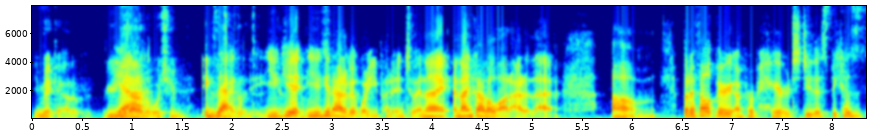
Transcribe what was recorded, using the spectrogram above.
you make out of it. You yeah, get out of it what you exactly. You, you yeah. get you get out of it what you put into it, and I and I got a lot out of that. Um, but I felt very unprepared to do this because,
